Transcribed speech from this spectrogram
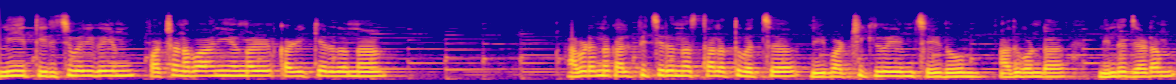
നീ തിരിച്ചു വരികയും ഭക്ഷണപാനീയങ്ങൾ കഴിക്കരുതെന്ന് അവിടുന്ന് കൽപ്പിച്ചിരുന്ന സ്ഥലത്ത് വെച്ച് നീ ഭക്ഷിക്കുകയും ചെയ്തു. അതുകൊണ്ട് നിന്റെ ജഡം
